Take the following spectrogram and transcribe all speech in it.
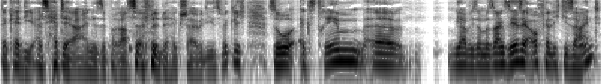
der Caddy, als hätte er eine separat zu öffnende Heckscheibe. Die ist wirklich so extrem, äh, ja, wie soll man sagen, sehr, sehr auffällig designt.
